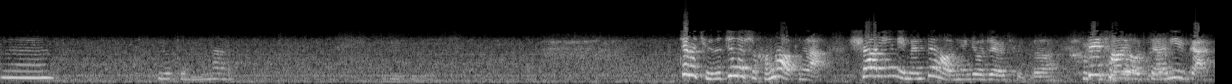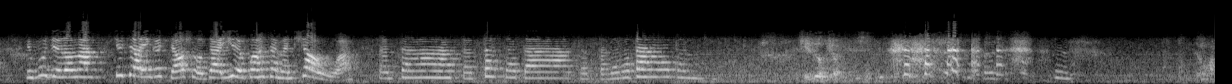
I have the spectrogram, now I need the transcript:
嗯，有点慢。这个曲子真的是很好听了，十二音里面最好听就是这个曲子了，非常有旋律感，你不觉得吗？就像一个小手在月光下面跳舞啊，哒哒哒哒哒哒哒哒哒哒哒哒。节奏等会儿。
